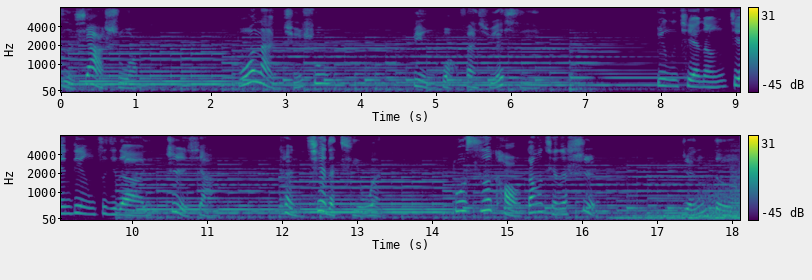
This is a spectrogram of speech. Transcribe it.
子夏说：“博览群书，并广泛学习。”并且能坚定自己的志向，恳切的提问，多思考当前的事，仁德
